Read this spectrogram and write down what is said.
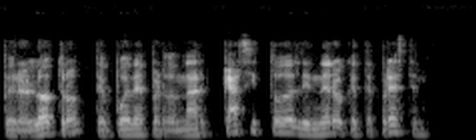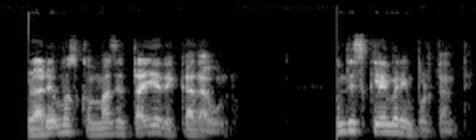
pero el otro te puede perdonar casi todo el dinero que te presten. Hablaremos con más detalle de cada uno. Un disclaimer importante.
